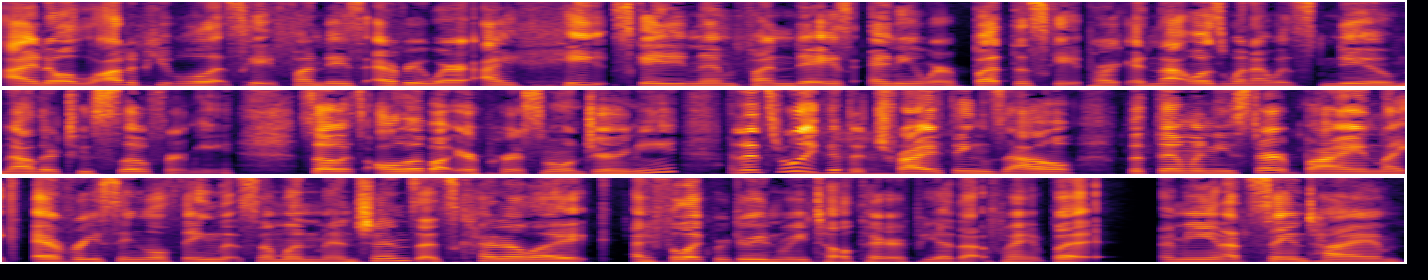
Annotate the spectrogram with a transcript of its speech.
I know a lot of people that skate fun days everywhere. I hate skating in fun days anywhere but the skate park. And that was when I was new. Now they're too slow for me. So, it's all about your personal journey. And it's really good to try things out. But then when you start buying like every single thing that someone mentions, it's kind of like, I feel like we're doing retail therapy at that point. But I mean, at the same time,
